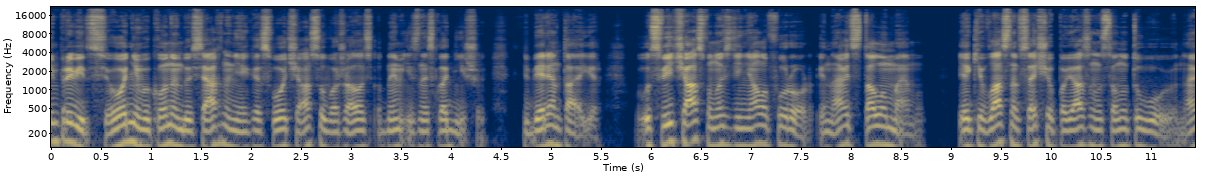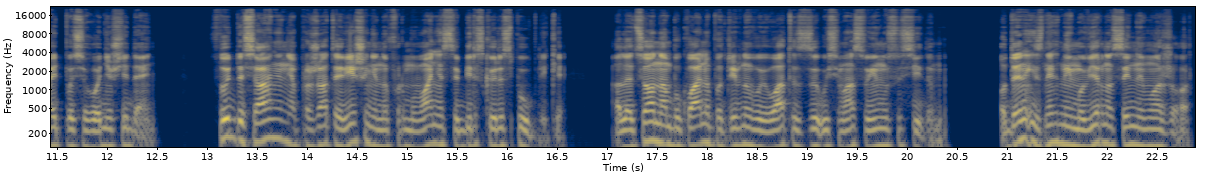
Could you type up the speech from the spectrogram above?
Всім привіт! Сьогодні виконуємо досягнення, яке свого часу вважалось одним із найскладніших Siberian Tiger. У свій час воно здійняло фурор і навіть стало мемом, як і власне все, що пов'язано з Танутовою, навіть по сьогоднішній день. Суть досягнення прожати рішення на формування Сибірської республіки, але цього нам буквально потрібно воювати з усіма своїми сусідами. Один із них неймовірно сильний мажор,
